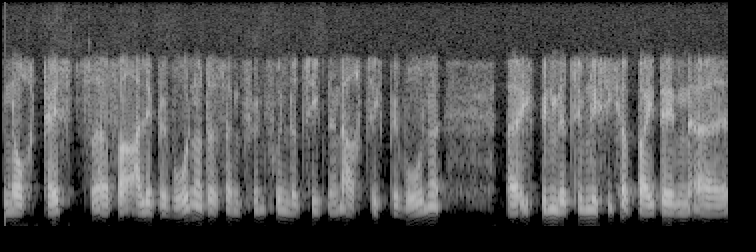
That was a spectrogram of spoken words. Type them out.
noch Tests äh, für alle Bewohner. Das sind 587 Bewohner. Äh, ich bin mir ziemlich sicher, bei den äh,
